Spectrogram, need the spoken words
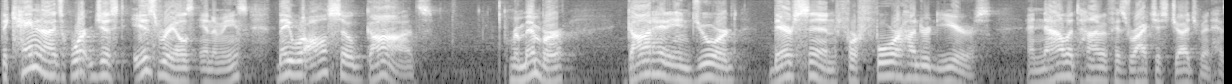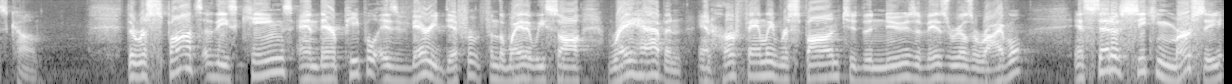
The Canaanites weren't just Israel's enemies, they were also God's. Remember, God had endured their sin for 400 years, and now the time of his righteous judgment has come. The response of these kings and their people is very different from the way that we saw Rahab and, and her family respond to the news of Israel's arrival. Instead of seeking mercy,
